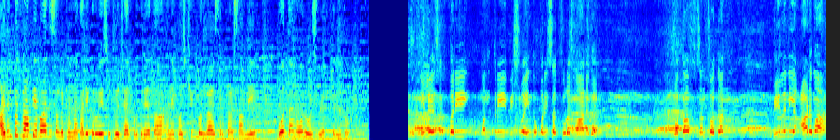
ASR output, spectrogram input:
આવેદનપત્ર આપ્યા બાદ સંગઠનના કાર્યકરોએ સૂત્રોચ્ચાર પણ કર્યા હતા અને પશ્ચિમ બંગાળ સરકાર સામે પોતાનો રોષ વ્યક્ત કર્યો હતો. મંત્રી વિશ્વ હિન્દુ પરિષદ સુરત મહાનગર. વકફ સંશોધન બિલની આડમાં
